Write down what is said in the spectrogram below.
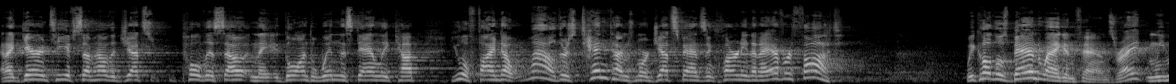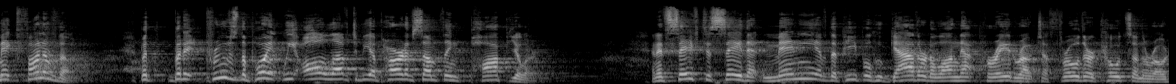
And I guarantee if somehow the Jets pull this out and they go on to win the Stanley Cup, you will find out wow, there's 10 times more Jets fans in Killarney than I ever thought. We call those bandwagon fans, right? And we make fun of them. But, but it proves the point. We all love to be a part of something popular. And it's safe to say that many of the people who gathered along that parade route to throw their coats on the road,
